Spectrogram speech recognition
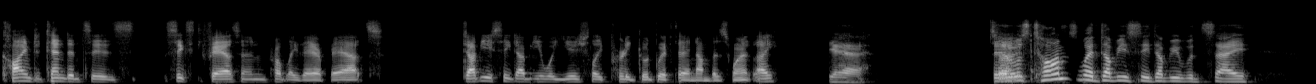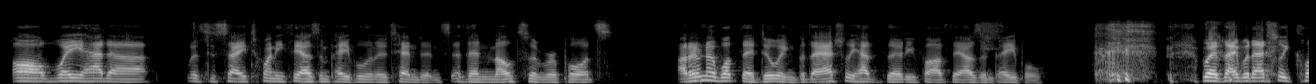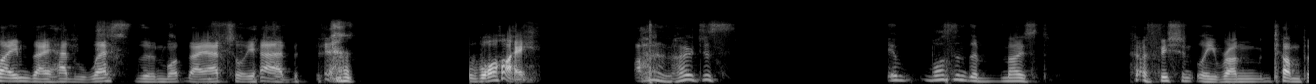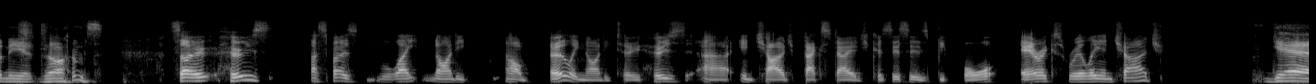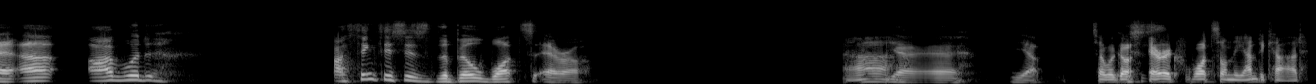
claimed attendance is 60,000, probably thereabouts. WCW were usually pretty good with their numbers, weren't they? Yeah. So, there was times where WCW would say, "Oh, we had uh let's just say twenty thousand people in attendance," and then Meltzer reports, "I don't know what they're doing, but they actually had thirty-five thousand people." where they would actually claim they had less than what they actually had. why? I don't know, just it wasn't the most efficiently run company at times. So, who's, I suppose, late 90, oh, early 92, who's uh, in charge backstage? Because this is before Eric's really in charge. Yeah, uh, I would. I think this is the Bill Watts era. Ah. Yeah, yeah. So we've got This Eric Watts on the undercard.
